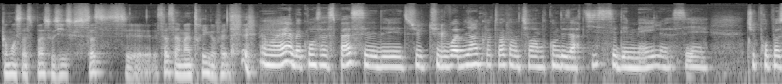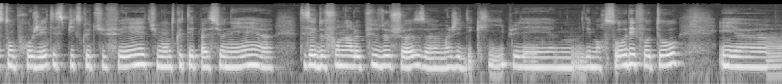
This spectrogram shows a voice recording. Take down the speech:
comment ça se passe aussi ça, ça, ça m'intrigue en fait. ouais, bah, comment ça se passe des, tu, tu, le vois bien, toi, quand tu rencontres des artistes, c'est des mails, tu proposes ton projet, t'expliques ce que tu fais, tu montres que tu es passionné, euh, tu essayes de fournir le plus de choses. Euh, moi, j'ai des clips, des, des, morceaux, des photos. Et euh,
